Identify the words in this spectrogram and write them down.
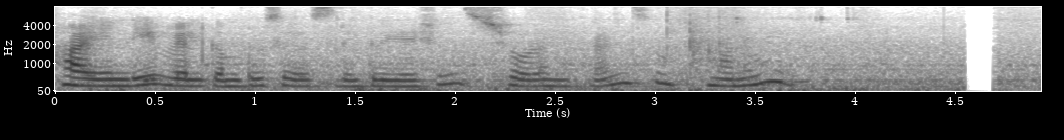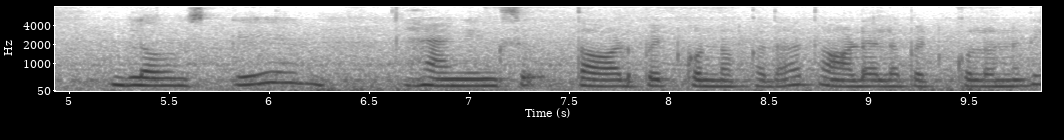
హాయ్ అండి వెల్కమ్ టు శివశ్రీ క్రియేషన్స్. చూడండి ఫ్రెండ్స్ మనం బ్లౌజ్కి హ్యాంగింగ్స్ తాడు పెట్టుకున్నాం కదా తాడు ఎలా పెట్టుకోవాలన్నది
